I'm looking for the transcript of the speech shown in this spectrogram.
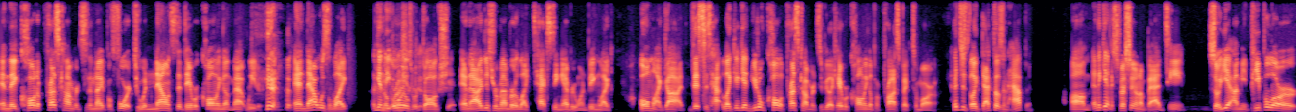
and they called a press conference the night before to announce that they were calling up Matt Wieters, and that was like again No the Orioles were kid. dog shit, and I just remember like texting everyone, being like, "Oh my god, this is ha-. like again you don't call a press conference to be like, hey, we're calling up a prospect tomorrow. It's just like that doesn't happen, um, and again, especially on a bad team. So yeah, I mean, people are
